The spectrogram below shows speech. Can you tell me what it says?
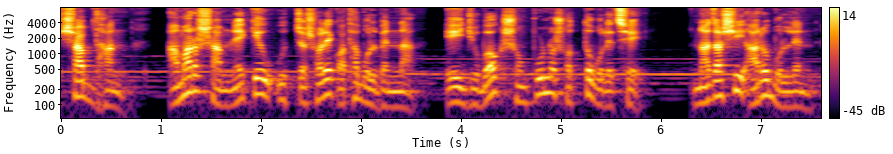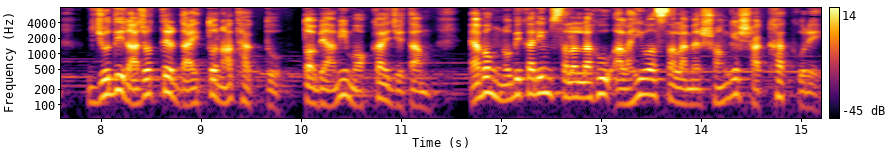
সাবধান, আমার সামনে কেউ উচ্চস্বরে কথা বলবেন না। এই যুবক সম্পূর্ণ সত্য বলেছে। নাজাসি আরও বললেন, যদি রাজত্বের দায়িত্ব না থাকত, তবে আমি মক্কায় যেতাম এবং নবী করিম সাল্লাহু আলহিউসাল্লামের সঙ্গে সাক্ষাৎ করে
